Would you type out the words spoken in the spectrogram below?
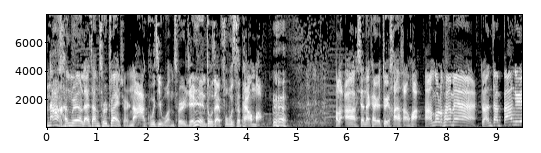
那韩国人要来咱们村转一圈，那估计我们村人人都在福布斯排行榜。好了啊，现在开始对韩喊话，韩国的朋友们，短短半个月，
